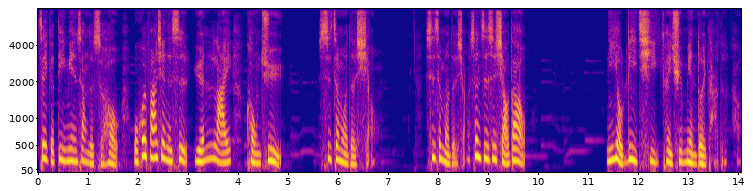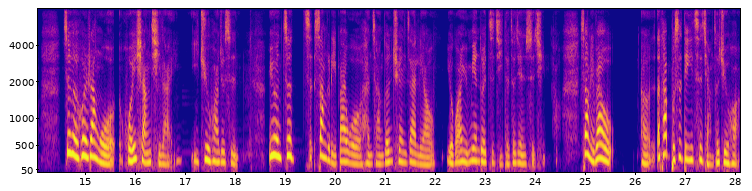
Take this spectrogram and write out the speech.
这个地面上的时候，我会发现的是，原来恐惧是这么的小，是这么的小，甚至是小到。你有力气可以去面对他的，好，这个会让我回想起来一句话，就是因为这这上个礼拜我很常跟圈在聊有关于面对自己的这件事情。好，上礼拜呃，那他不是第一次讲这句话，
